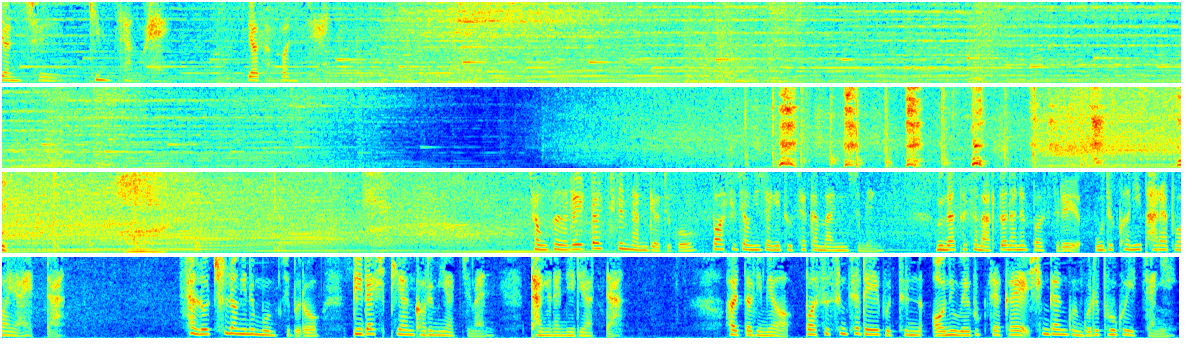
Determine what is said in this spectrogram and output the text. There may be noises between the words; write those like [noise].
연출 김창회. 여섯 번째 [laughs] 정선아를 떨치듯 남겨두고 버스 정류장에 도착한 마윤수는 눈앞에서 막 떠나는 버스를 우두커니 바라보아야 했다. 살로 출렁이는 몸집으로 뛰다시피 한 걸음이었지만 당연한 일이었다. 헐떡이며 버스 승차대에 붙은 어느 외국 작가의 신간 광고를 보고 있자니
